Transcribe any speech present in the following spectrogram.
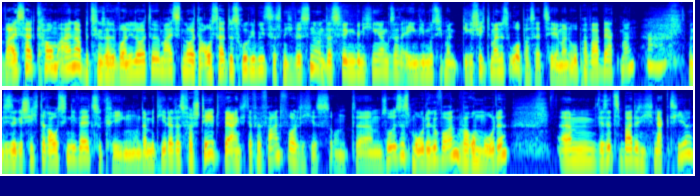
weiß halt kaum einer, beziehungsweise wollen die Leute, meisten Leute außerhalb des Ruhrgebiets das nicht wissen. Und deswegen bin ich hingegangen und gesagt, ey, irgendwie muss ich mein, die Geschichte meines Opas erzählen. Mein Opa war Bergmann Aha. und diese Geschichte raus in die Welt zu kriegen. Und damit jeder das versteht, wer eigentlich dafür verantwortlich ist. Und ähm, so ist es Mode geworden. Warum Mode? Ähm, wir sitzen beide nicht nackt hier.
